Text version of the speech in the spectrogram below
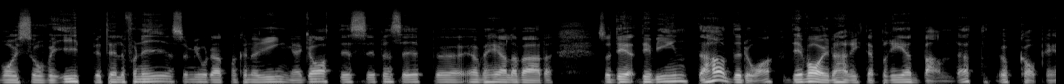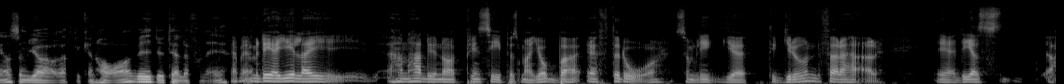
voice over IP-telefoni som gjorde att man kunde ringa gratis i princip eh, över hela världen. Så det, det, vi inte hade då, det var ju det här riktiga bredbandet, uppkopplingen som gör att vi kan ha videotelefoni. Ja, men, men det jag gillar i, han hade ju några principer som han jobbar efter då, som ligger till grund för det här. Eh, dels ja,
